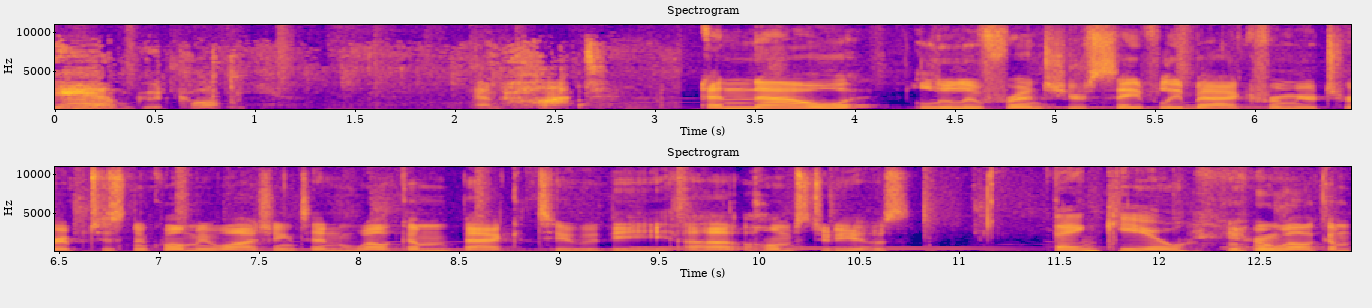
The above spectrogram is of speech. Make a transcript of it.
Damn good coffee. And hot. And now, Lulu French, you're safely back from your trip to Snoqualmie, Washington. Welcome back to the uh, home studios. Thank you. You're welcome.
